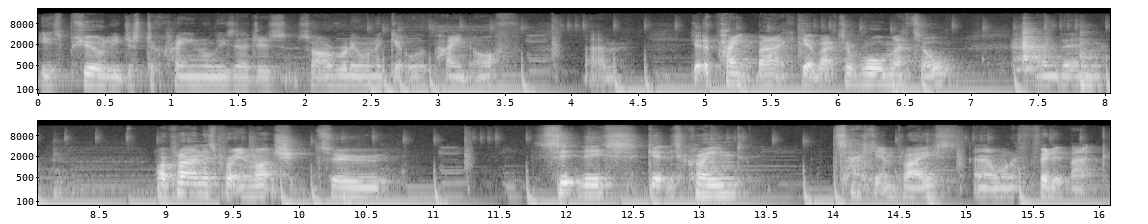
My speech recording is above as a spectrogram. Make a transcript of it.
is purely just to clean all these edges. So I really want to get all the paint off, um, get the paint back, get back to raw metal, and then my plan is pretty much to sit this, get this cleaned, tack it in place, and I want to fit it back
